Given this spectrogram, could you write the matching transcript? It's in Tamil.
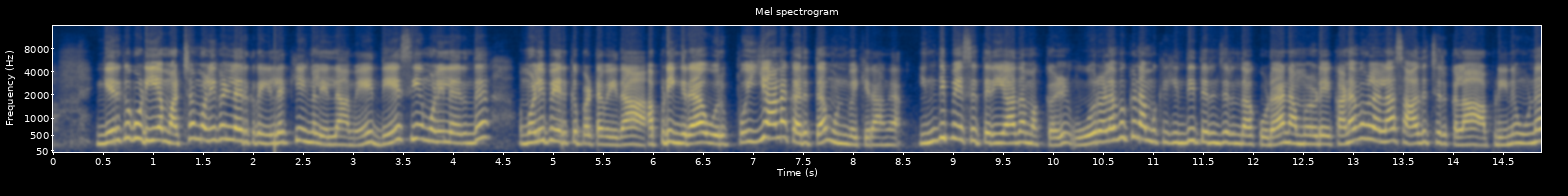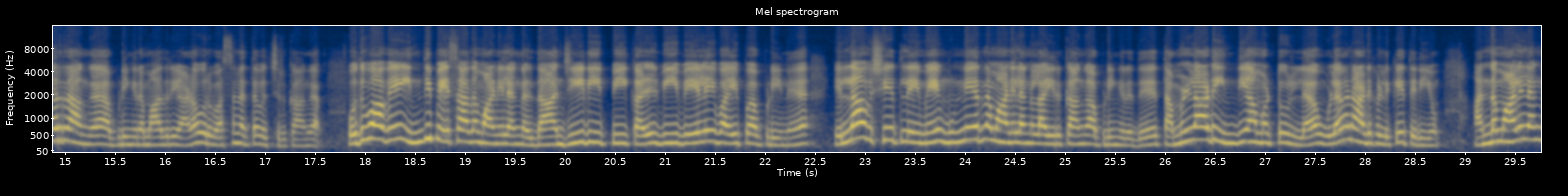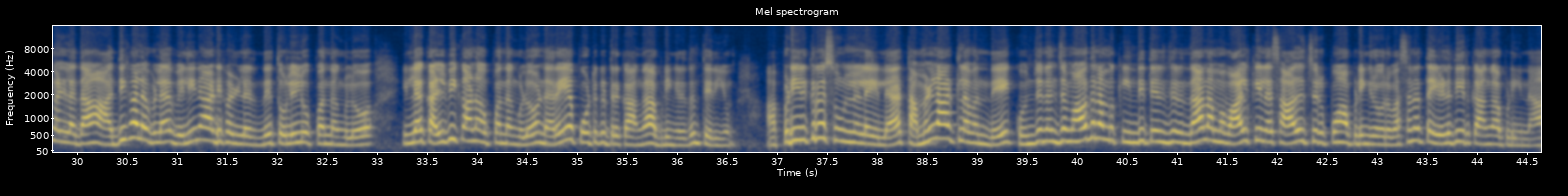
இங்க இருக்கக்கூடிய மற்ற மொழிகள்ல இருக்கிற இலக்கியங்கள் எல்லாமே தேசிய மொழியில இருந்து மொழிபெயர்க்கப்பட்டவை தான் அப்படிங்கிற ஒரு பொய்யான கருத்தை முன்வைக்கிறாங்க ஹிந்தி பேச தெரியாத மக்கள் ஓரளவுக்கு நமக்கு ஹிந்தி தெரிஞ்சிருந்தா கூட நம்மளுடைய கனவுகளெல்லாம் சாதிச்சிருக்கலாம் அப்படின்னு உணர்றாங்க அப்படிங்கிற மாதிரியான ஒரு வசனத்தை வச்சிருக்காங்க. பொதுவாகவே இந்தி பேசாத மாநிலங்கள் தான். ஜிடிபி கல்வி வேலை வாய்ப்பு அப்படின்னு எல்லா விஷயத்துலையுமே முன்னேறின மாநிலங்களாக இருக்காங்க அப்படிங்கிறது தமிழ்நாடு இந்தியா மட்டும் இல்லை உலக நாடுகளுக்கே தெரியும். அந்த மாநிலங்களில் தான் அதிக அளவில் வெளிநாடுகள்லேருந்து தொழில் ஒப்பந்தங்களோ இல்லை கல்விக்கான ஒப்பந்தங்களோ நிறைய போட்டுக்கிட்டு இருக்காங்க அப்படிங்கிறதும் தெரியும். அப்படி இருக்கிற சூழ்நிலையில் தமிழ்நாட்டில் வந்து கொஞ்ச நஞ்சமாவது நமக்கு ஹிந்தி தெரிஞ்சிருந்தா நம்ம வாழ்க்கையில் சாதிச்சிருப்போம் அப்படிங்கிற ஒரு வசனத்தை எழுதியிருக்காங்க அப்படின்னா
